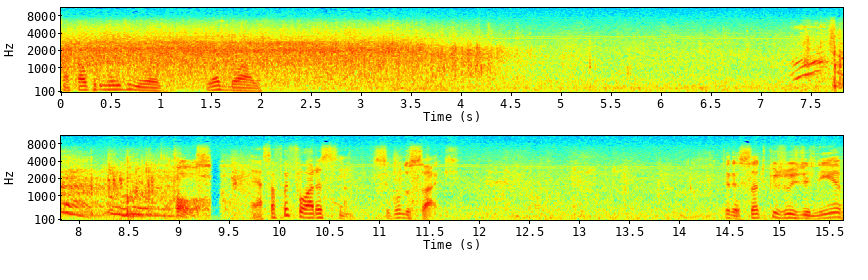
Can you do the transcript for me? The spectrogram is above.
sacar o primeiro de novo. Duas bolas. Essa foi fora, sim. Segundo saque. Interessante que o juiz de linha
